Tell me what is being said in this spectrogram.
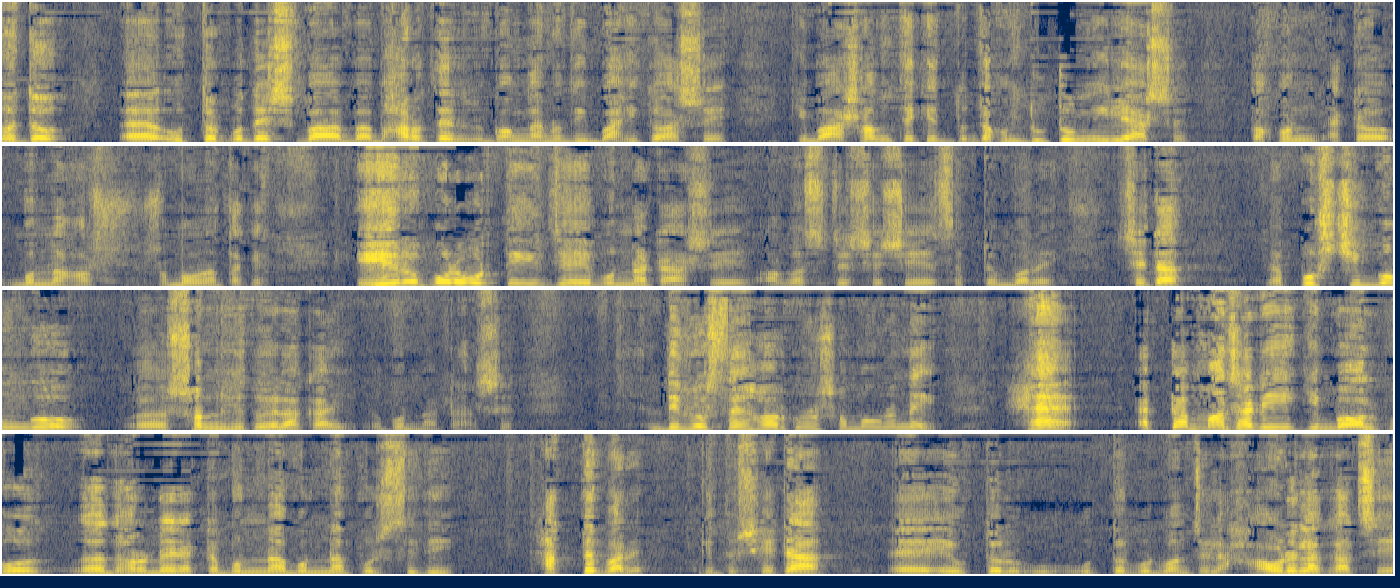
হয়তো উত্তরপ্রদেশ বা ভারতের গঙ্গা নদী বাহিত আসে, কিংবা আসাম থেকে যখন দুটো মিলে আসে, তখন একটা বন্যা হওয়ার সম্ভাবনা থাকে। এরও পরবর্তী যে বন্যাটা আসে আগস্টের শেষে, সেপ্টেম্বরে, সেটা পশ্চিমবঙ্গ সন্নিহিত এলাকায় বন্যাটা আসে। দীর্ঘস্থায়ী হওয়ার কোনো সম্ভাবনা নেই? হ্যাঁ একটা মাঝারি কিংবা অল্প ধরনের একটা বন্যা বন্যা পরিস্থিতি থাকতে পারে। কিন্তু সেটা উত্তর উত্তর পূর্বাঞ্চলে হাওড় এলাকা আছে,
